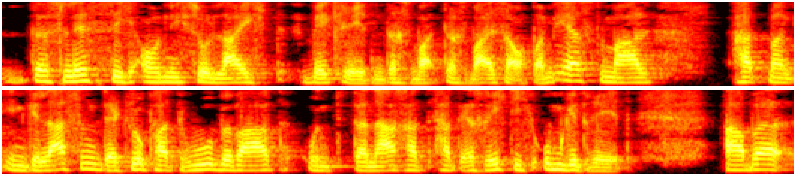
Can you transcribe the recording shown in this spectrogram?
das lässt sich auch nicht so leicht wegreden. Das, das weiß er auch. Beim ersten Mal hat man ihn gelassen, der Club hat Ruhe bewahrt und danach hat, hat er es richtig umgedreht. Aber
